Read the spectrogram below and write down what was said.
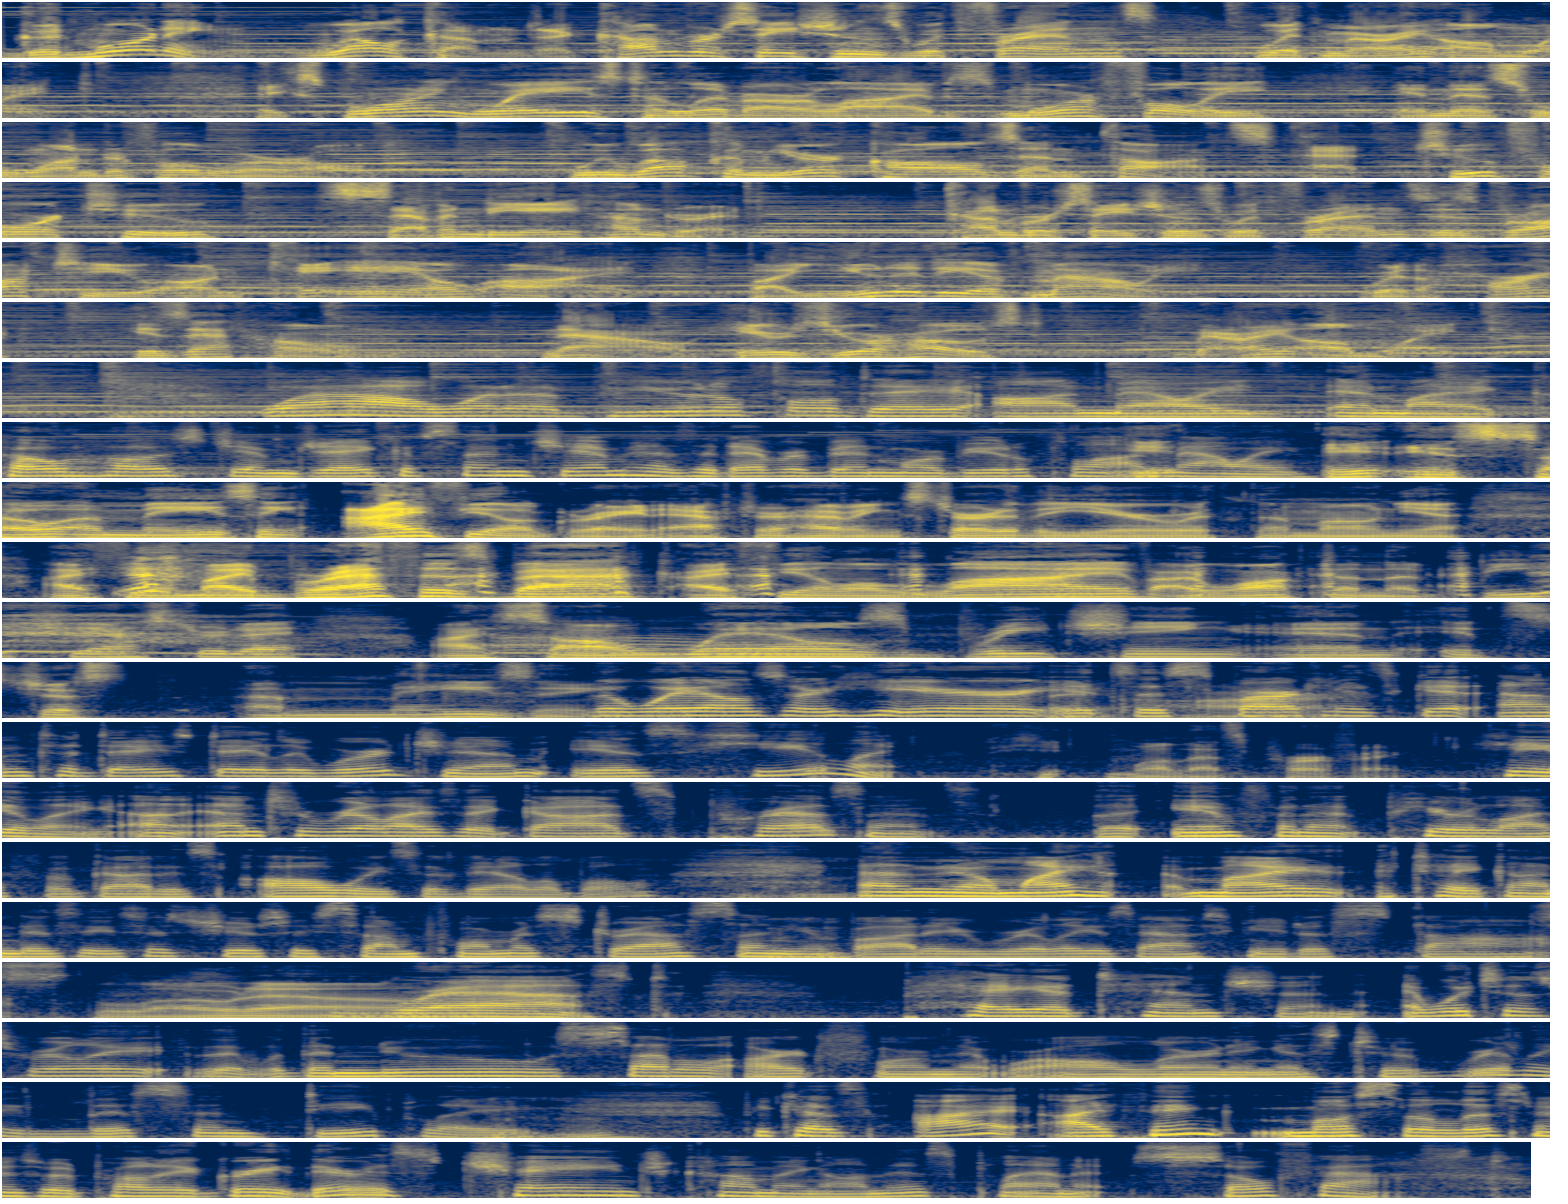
Good morning. Welcome to Conversations with Friends with Mary Omwake, exploring ways to live our lives more fully in this wonderful world. We welcome your calls and thoughts at 242 7800. Conversations with Friends is brought to you on KAOI by Unity of Maui, where the heart is at home. Now, here's your host, Mary Omwake. Wow, what a beautiful day on Maui. And my co host, Jim Jacobson. Jim, has it ever been more beautiful on it, Maui? It is so amazing. I feel great after having started the year with pneumonia. I feel my breath is back. I feel alive. I walked on the beach yesterday. I saw whales ah. breaching, and it's just amazing. The whales are here. They it's as sparkly are. as get. on today's daily word, Jim, is healing. He- well, that's perfect. Healing. And, and to realize that God's presence, the infinite, pure life of God, is always available. Mm-hmm. And, you know, my, my take on disease is usually some form of stress, and Mm-hmm. your body really is asking you to stop. Slow down. rest, pay attention, and which is really the, the new subtle art form that we're all learning is to really listen deeply. Because I, I think most of the listeners would probably agree there is change coming on this planet so fast.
